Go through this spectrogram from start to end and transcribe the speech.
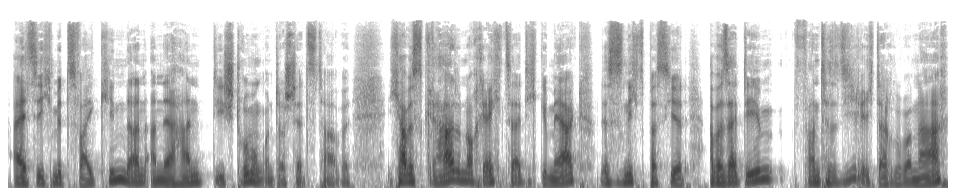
als ich mit zwei Kindern an der Hand die Strömung unterschätzt habe. Ich habe es gerade noch rechtzeitig gemerkt es ist nichts passiert. Aber seitdem fantasiere ich darüber nach,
